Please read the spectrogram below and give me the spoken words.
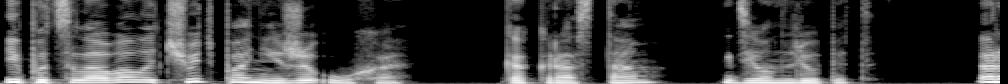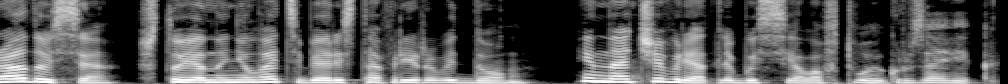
и поцеловала чуть пониже уха, как раз там, где он любит. «Радуйся, что я наняла тебя реставрировать дом, иначе вряд ли бы села в твой грузовик».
